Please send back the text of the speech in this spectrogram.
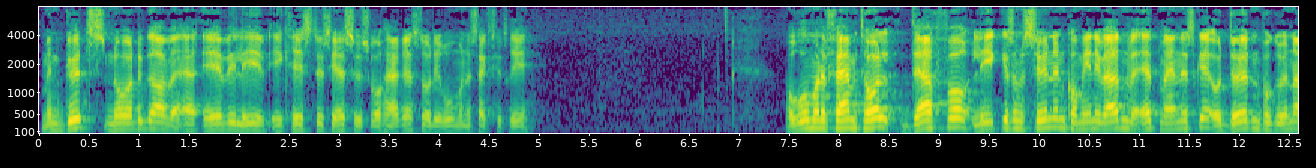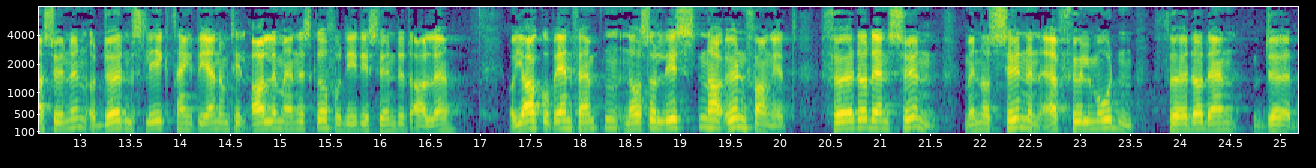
men Guds nådegave er evig liv i Kristus Jesus, vår Herre, står det i Romerne 63. Og Romerne 5,12.: Derfor, like som synden kom inn i verden ved ett menneske, og døden på grunn av synden, og døden slik trengte gjennom til alle mennesker fordi de syndet alle. Og Jakob 1,15.: Når så lysten har unnfanget, føder den synd, men når synden er fullmoden, føder den død.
